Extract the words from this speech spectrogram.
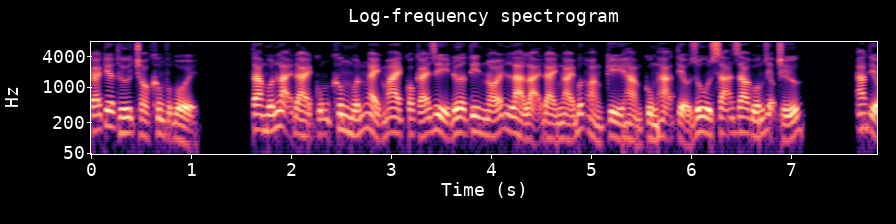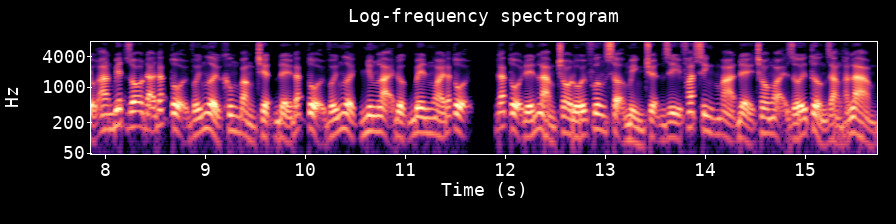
cái kia thứ cho không phục hồi. Ta muốn lại đài cũng không muốn ngày mai có cái gì đưa tin nói là lại đài ngài bức hoàng kỳ hàm cùng hạ tiểu du xã giao uống rượu chứ. An tiểu an biết rõ đã đắc tội với người không bằng triệt để đắc tội với người, nhưng lại được bên ngoài đắc tội. Đắc tội đến làm cho đối phương sợ mình chuyện gì phát sinh mà để cho ngoại giới tưởng rằng hắn làm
